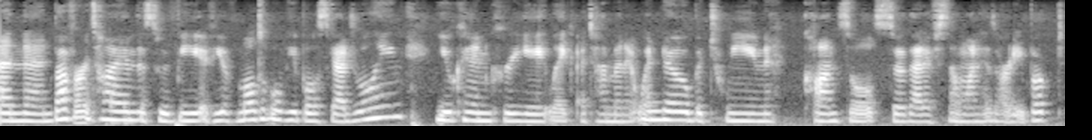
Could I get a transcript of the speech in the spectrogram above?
And then buffer time, this would be if you have multiple people scheduling, you can create like a 10 minute window between consults so that if someone has already booked,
